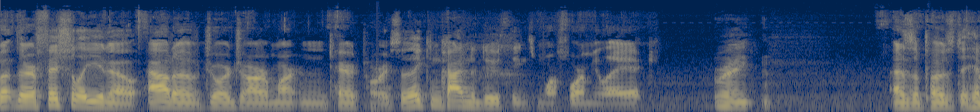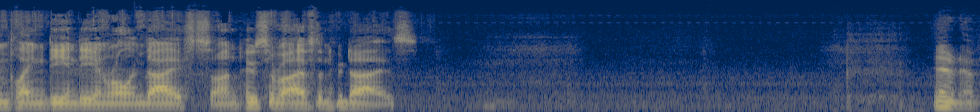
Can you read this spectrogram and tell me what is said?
But they're officially, you know, out of George R. R. Martin territory, so they can kind of do things more formulaic, right. as opposed to him playing D and D and rolling dice on who survives and who dies. I don't know.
